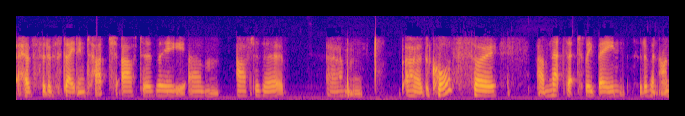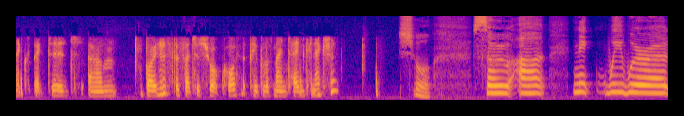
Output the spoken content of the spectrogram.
have sort of stayed in touch after the um, after the um, uh, the course. So um, that's actually been sort of an unexpected bonus for such a short course that people have maintained connection. Sure. So, uh, Nick, we were uh,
